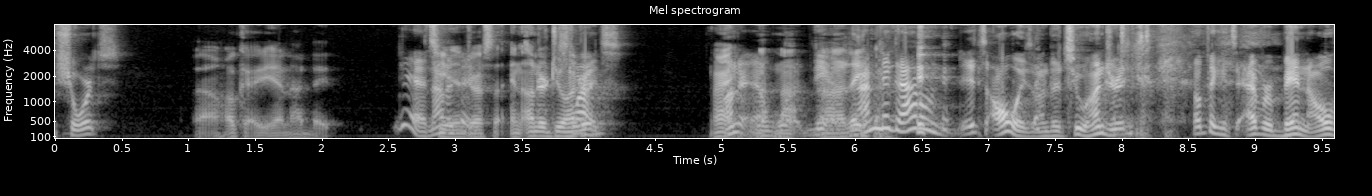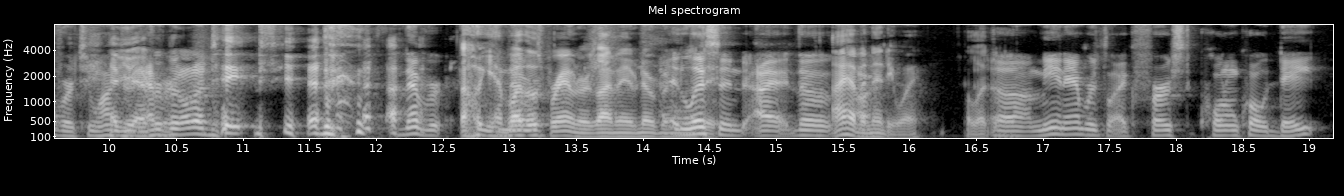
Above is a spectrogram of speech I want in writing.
Shorts, Oh, okay, yeah, not date. yeah, not a date. and under two hundred. Right. Under, Not, not, yeah, not. I, then. nigga, I don't. It's always under two hundred. I don't think it's ever been over two hundred. Have you ever been on a date? Never. Oh yeah, by those parameters, I may have never been. Hey, on a date. listen, I the I haven't anyway. Uh, me and Amber's like first quote unquote date,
